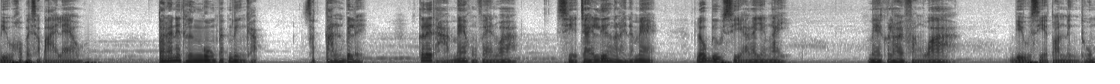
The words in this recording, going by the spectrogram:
บิวเขาไปสบายแล้ว ตอนนั้นเนี่ยเธองงแป๊บหนึ่งครับ สตันไปเลย ก็เลยถามแม่ของแฟนว่า เสียใจเรื่องอะไรนะแม่ แล้วบิวเสียอะไรยังไง แม่ก็เล่าให้ฟังว่า บิวเสียตอนหนึ่งทุ่ม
